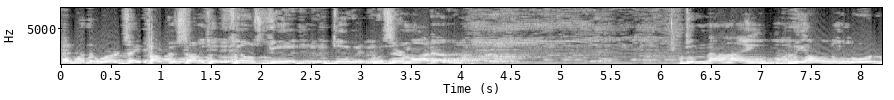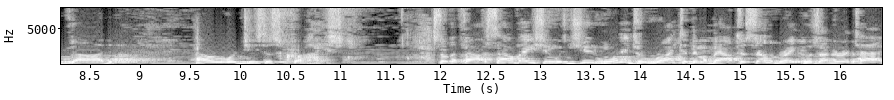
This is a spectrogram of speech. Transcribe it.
In other words, they focused on if it feels good, do it, was their motto. Denying the only Lord God, our Lord Jesus Christ. So the salvation which Jude wanted to write to them about, to celebrate, was under attack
